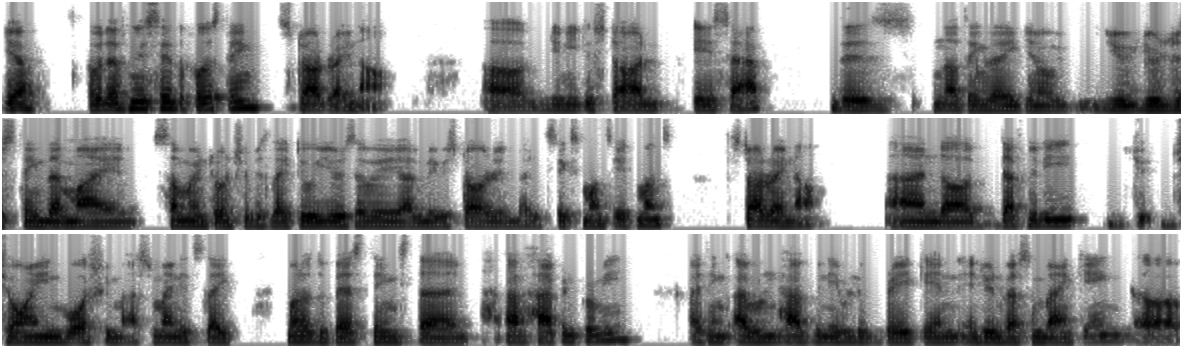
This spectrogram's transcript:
Yeah, I would definitely say the first thing: start right now. Uh, you need to start ASAP there's nothing like you know you you just think that my summer internship is like two years away. I'll maybe start in like six months eight months. Start right now. And uh, definitely j- join street mastermind. It's like one of the best things that have happened for me. I think i wouldn't have been able to break in into investment banking uh,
